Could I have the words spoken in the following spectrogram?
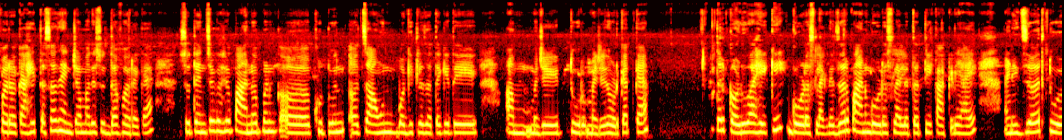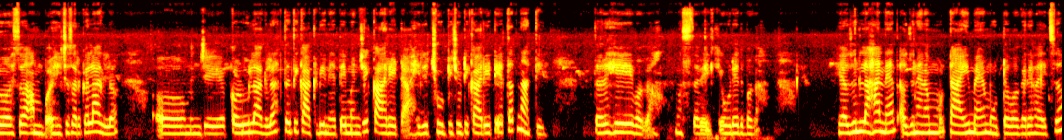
फरक आहे तसाच ह्यांच्यामध्ये सुद्धा फरक आहे. सो त्यांचे कसे पानं पण खुटून चावून बघितलं जातं की ते आम म्हणजे तूर म्हणजे थोडक्यात काय? तर कडू आहे की गोडस लागते. जर पान गोडस लागलं तर ती काकडी आहे. आणि जर तू असं आंब ह्याच्यासारखं लागलं म्हणजे कडू लागलं तर ती काकडी नाही. ते म्हणजे कारेट आहे. जे छोटी छोटी कारेट येतात ना ती. तर हे बघा मस्तपैकी एवढे आहेत बघा. हे अजून लहान आहेत अजून ह्यांना टाईम आहे मोठं वगैरे व्हायचं.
